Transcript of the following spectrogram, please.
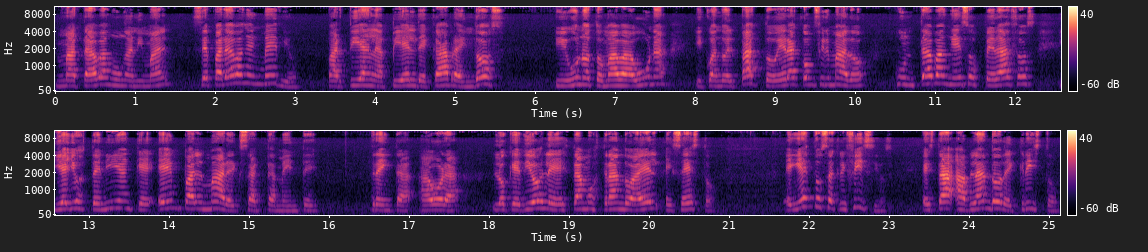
Mataban un animal, separaban en medio, partían la piel de cabra en dos, y uno tomaba una, y cuando el pacto era confirmado, juntaban esos pedazos y ellos tenían que empalmar exactamente 30. Ahora, lo que Dios le está mostrando a él es esto. En estos sacrificios está hablando de Cristo,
